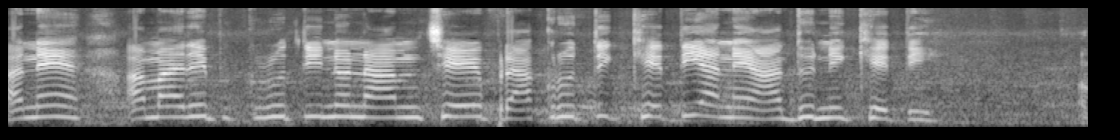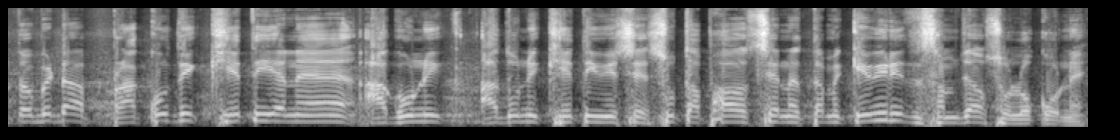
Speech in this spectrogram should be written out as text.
અને અમારી કૃતિનું નામ છે પ્રાકૃતિક ખેતી અને આધુનિક ખેતી. તો બેટા પ્રાકૃતિક ખેતી અને આધુનિક આધુનિક ખેતી વિશે શું તફાવત છે ને તમે કેવી રીતે સમજાવશો લોકોને?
